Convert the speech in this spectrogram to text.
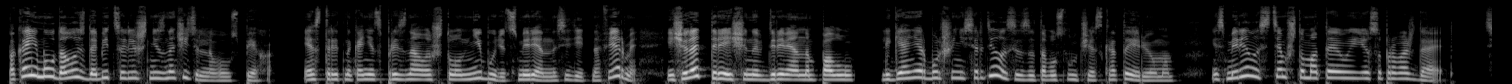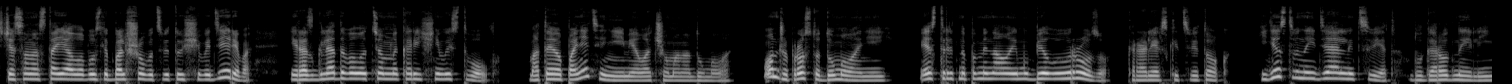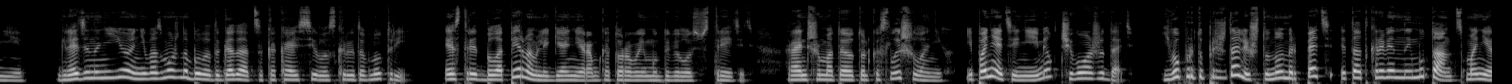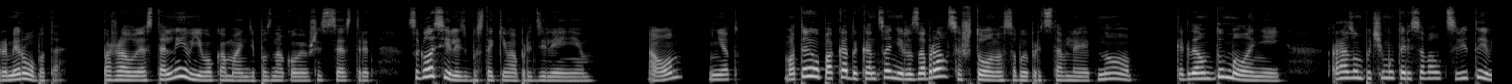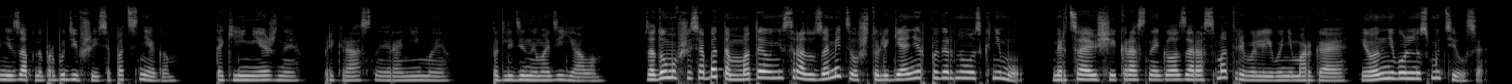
Пока ему удалось добиться лишь незначительного успеха. Эстрид наконец признала, что он не будет смиренно сидеть на ферме и считать трещины в деревянном полу. Легионер больше не сердилась из-за того случая с кратериумом и смирилась с тем, что Матео ее сопровождает. Сейчас она стояла возле большого цветущего дерева и разглядывала темно-коричневый ствол. Матео понятия не имел, о чем она думала. Он же просто думал о ней. Эстрид напоминала ему белую розу, королевский цветок. Единственный идеальный цвет, благородные линии. Глядя на нее, невозможно было догадаться, какая сила скрыта внутри. Эстрид была первым легионером, которого ему довелось встретить. Раньше Матео только слышал о них и понятия не имел, чего ожидать. Его предупреждали, что номер пять — это откровенный мутант с манерами робота. Пожалуй, остальные в его команде, познакомившись с Эстрид, согласились бы с таким определением. А он — нет. Матео пока до конца не разобрался, что она собой представляет, но, когда он думал о ней, разум почему-то рисовал цветы, внезапно пробудившиеся под снегом. Такие нежные, прекрасные, ранимые, под ледяным одеялом. Задумавшись об этом, Матео не сразу заметил, что легионер повернулась к нему. Мерцающие красные глаза рассматривали его, не моргая, и он невольно смутился.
